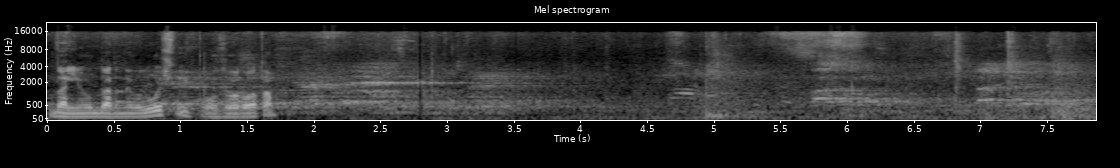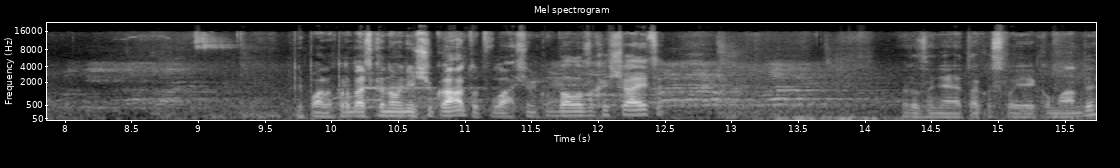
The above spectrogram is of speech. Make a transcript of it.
Дальній удар невеличний, повз ворота. Пане передачка на Онівчука, тут Влащенко вдало захищається. Розганяє атаку своєї команди.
